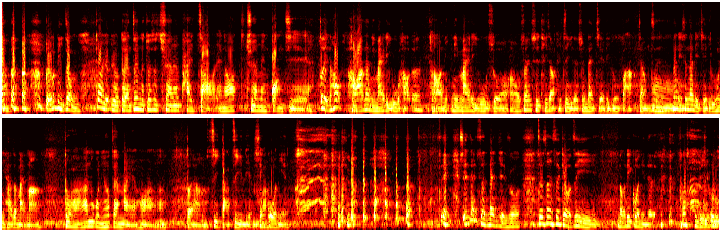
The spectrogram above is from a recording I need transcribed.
不用立这种。对啊，有有的人真的就是去那边拍照哎、然后去那边逛街、对，然后好啊，那你买礼物好了，对好，你你买礼物说哦，我算是提早给自己的圣诞节礼物吧，这样子。嗯那你圣诞节礼物你还要再买吗？对啊，啊如果你要再买的话呢，对啊，自己打自己脸先嘛。过年。对，现在圣诞节说，这算是给我自己农历过年的 礼物。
